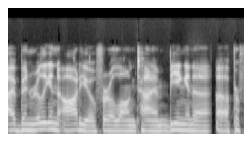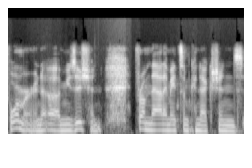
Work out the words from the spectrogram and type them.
I've been really into audio for a long time, being in a, a, performer and a musician. From that, I made some connections.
